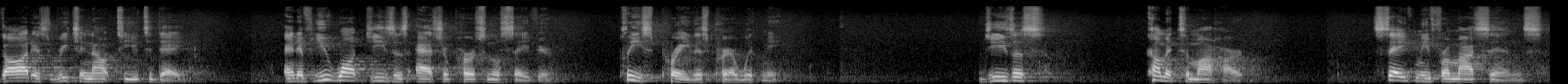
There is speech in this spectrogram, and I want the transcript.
God is reaching out to you today. And if you want Jesus as your personal Savior, please pray this prayer with me. Jesus, come into my heart. Save me from my sins.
